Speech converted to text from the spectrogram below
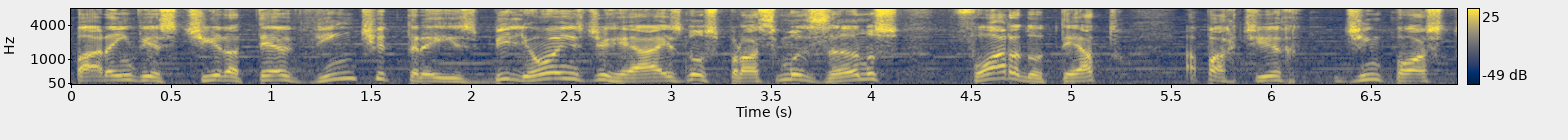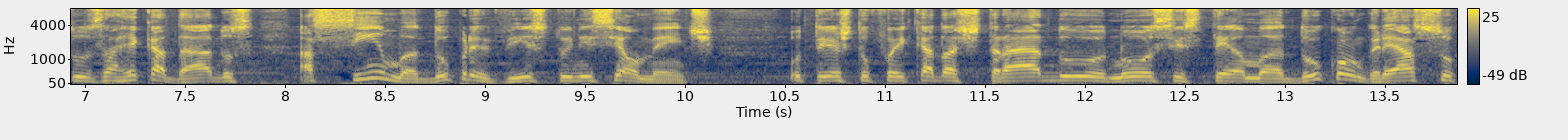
para investir até 23 bilhões de reais nos próximos anos fora do teto a partir de impostos arrecadados acima do previsto inicialmente. O texto foi cadastrado no sistema do Congresso,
